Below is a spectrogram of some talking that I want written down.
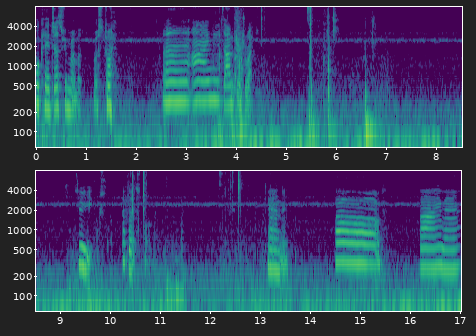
Okay, just remember the first one. Uh, I need something to write. Six. The first one. Then it's uh, diamond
